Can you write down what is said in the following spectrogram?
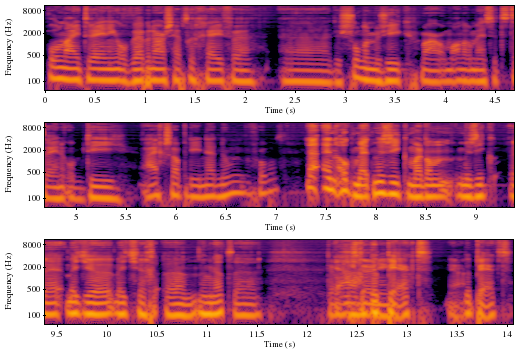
online trainingen of webinars hebt gegeven, dus zonder muziek, maar om andere mensen te trainen op die eigenschappen die je net noemde bijvoorbeeld? Ja, en ook met muziek, maar dan muziek een beetje eh, hoe noem je dat? Ja, beperkt. Ja. beperkt.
